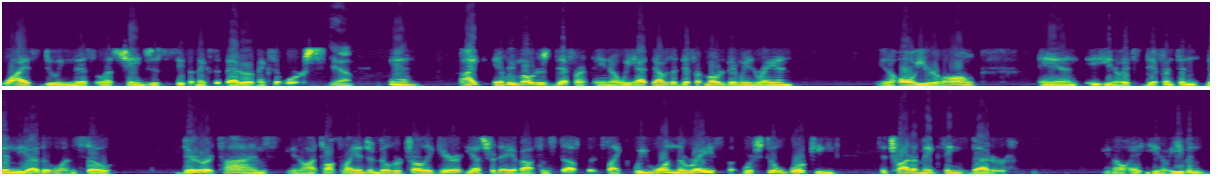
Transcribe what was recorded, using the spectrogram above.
why it's doing this, and let's change this to see if it makes it better or makes it worse. Yeah. And I every motor's different. You know, we had that was a different motor than we ran, you know, all year long, and you know it's different than than the other one. So there are times, you know, I talked to my engine builder Charlie Garrett yesterday about some stuff, but it's like we won the race, but we're still working to try to make things better you know, eh, you know, even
